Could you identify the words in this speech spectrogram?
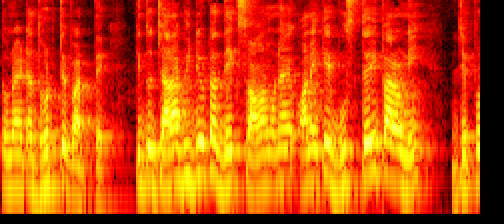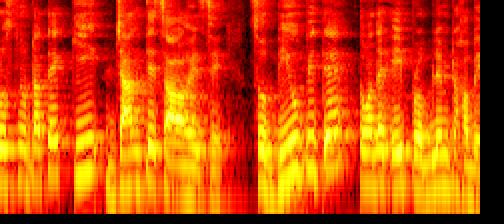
তোমরা এটা ধরতে পারতে। কিন্তু যারা ভিডিওটা দেখছ, আমার মনে হয় অনেকেই বুঝতেই পারোনি যে প্রশ্নটাতে কি জানতে চাওয়া হয়েছে। সো বিউপিতে তোমাদের এই প্রবলেমটা হবে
